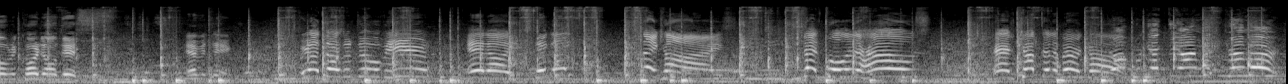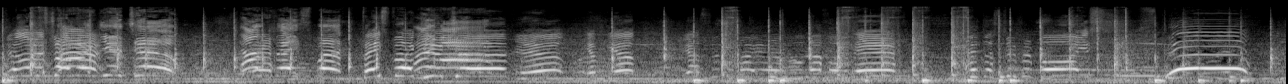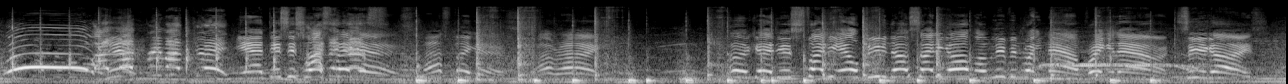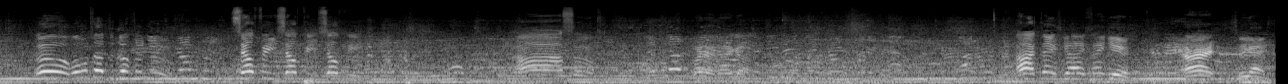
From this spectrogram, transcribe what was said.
will record all this, everything. We got Dr. Doom over here, and uh, Snake Eyes, Snake Eyes, Deadpool in the house, and Captain America. Don't forget the Armless Drummer! On the On drummer. YouTube! This is Las Vegas. Las Vegas. All right. Okay, this is Spidey LV now signing off. I'm leaving right now. Break it down. See you guys. Oh, more time to Dr. Doom. Selfie, selfie, selfie. Awesome. Right there you go. All right, thanks, guys. Thank you. All right, see you guys.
